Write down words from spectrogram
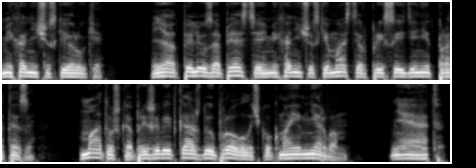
Механические руки. Я отпилю запястье, и механический мастер присоединит протезы. Матушка приживит каждую проволочку к моим нервам. Нет.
